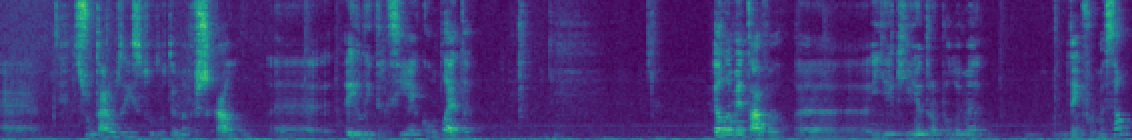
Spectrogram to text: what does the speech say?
Uh, se juntarmos a isso tudo o tema fiscal, a iliteracia é completa. É lamentável. e aqui entra o problema da informação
